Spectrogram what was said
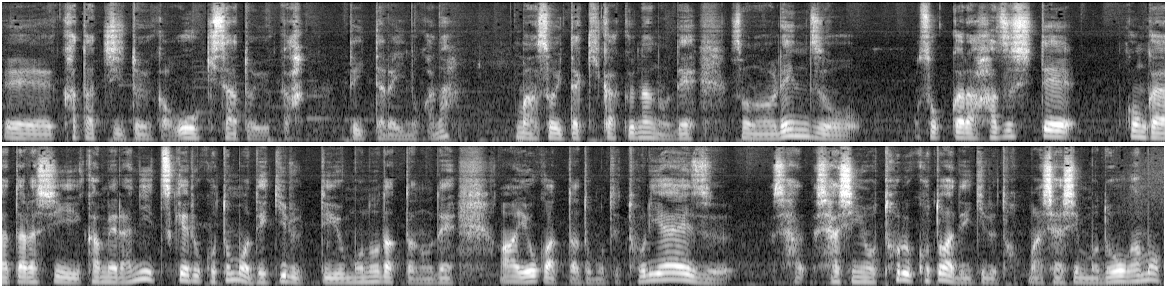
え、形というか大きさというかって言ったらいいのかな。まあそういった企画なのでそのレンズをそこから外して今回新しいカメラにつけることもできるっていうものだったのでああよかったと思ってとりあえず写真を撮ることはできると、まあ、写真も動画も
